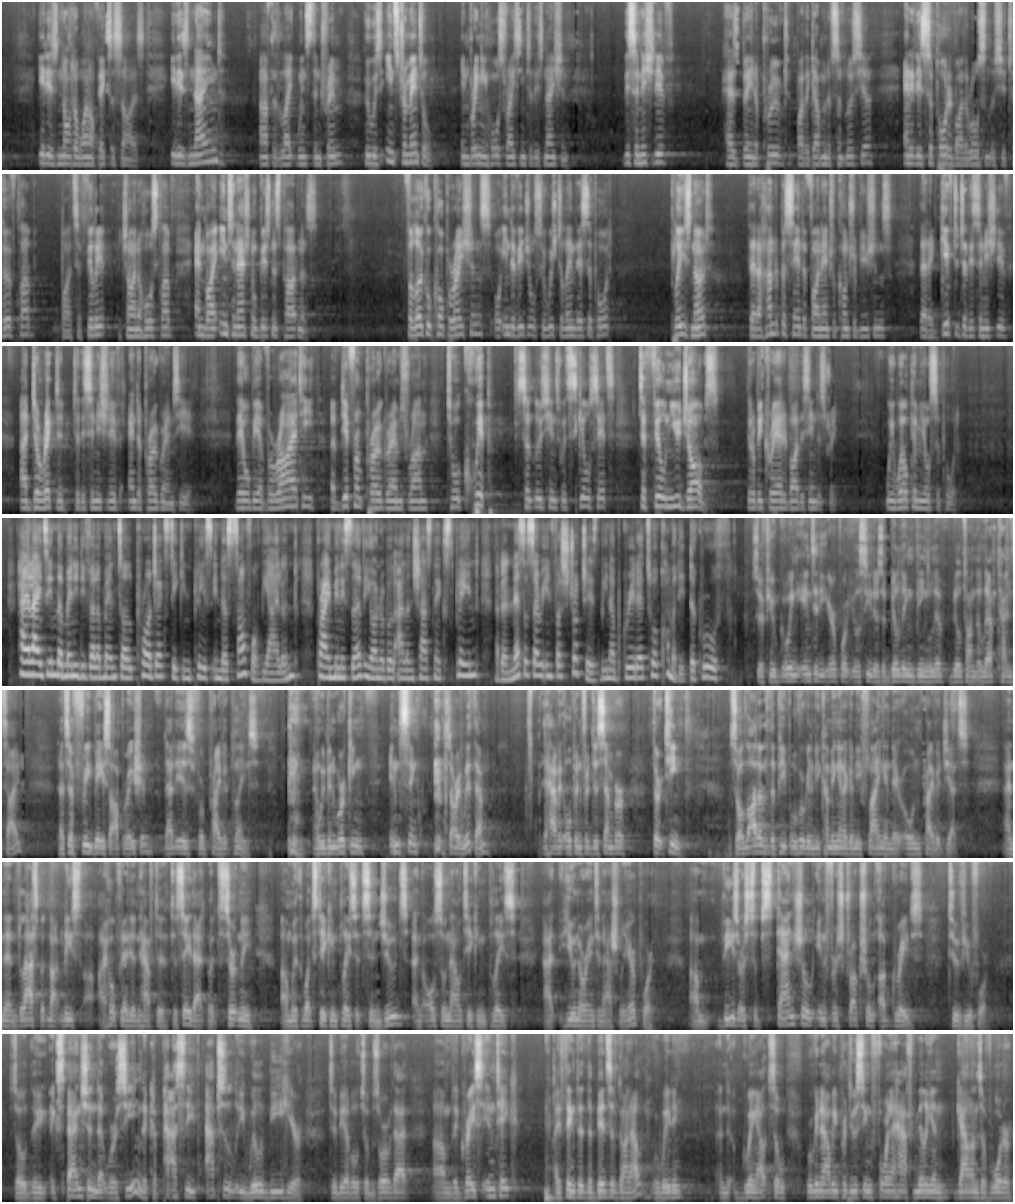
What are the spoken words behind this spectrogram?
It is not a one-off exercise. It is named after the late Winston Trim, who was instrumental in bringing horse racing to this nation. This initiative has been approved by the Government of St Lucia and it is supported by the Royal St Lucia Turf Club, by its affiliate, the China Horse Club, and by international business partners. For local corporations or individuals who wish to lend their support, please note that 100% of financial contributions that are gifted to this initiative are directed to this initiative and to programs here. There will be a variety of different programs run to equip St Lucians with skill sets to fill new jobs that will be created by this industry. We welcome your support. Highlighting the many developmental projects taking place in the south of the island, Prime Minister the Honorable Allen Chastanet explained that the necessary infrastructure is being upgraded to accommodate the growth. So if you're going into the airport, you'll see there's a building being built on the left-hand side. That's a fixed base operation. That is for private planes. and we've been working in sync sorry, with them to have it open for December 13th. So a lot of the people who are going to be coming in are going to be flying in their own private jets. And then last but not least, I hopefully I didn't have to, to say that, but certainly um, with what's taking place at St. Jude's and also now taking place at Hewanorra International Airport. Um, these are substantial infrastructural upgrades to Vieux Fort. So the expansion that we're seeing, the capacity absolutely will be here to be able to absorb that. Um, the Grace intake, I think that the bids have gone out. We're waiting going out. So we're going to now be producing four and a half million gallons of water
